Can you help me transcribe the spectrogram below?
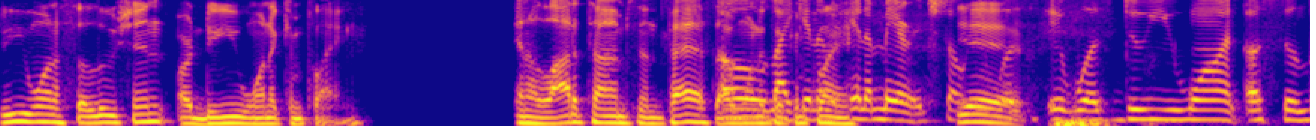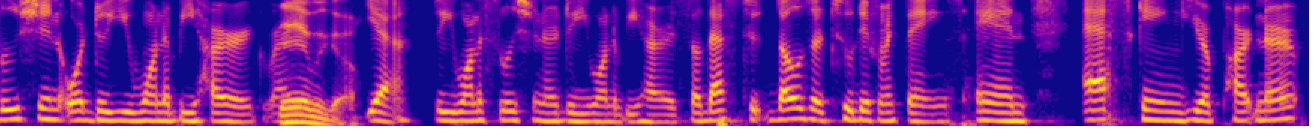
Do you want a solution or do you want to complain? And a lot of times in the past, I oh, wanted like to in a, in a marriage. So Yeah. it was. It was. Do you want a solution or do you want to be heard? Right. There we go. yeah do you want a solution or do you want to be heard so that's two those are two different things and asking your partner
